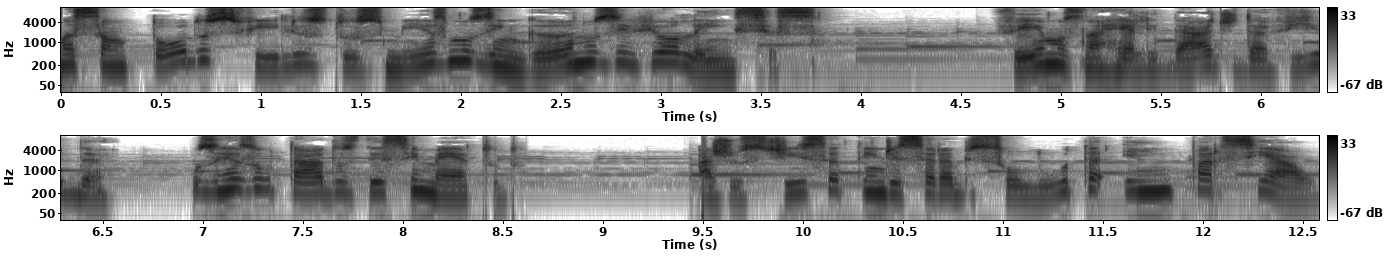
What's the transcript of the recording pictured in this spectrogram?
mas são todos filhos dos mesmos enganos e violências. Vemos na realidade da vida os resultados desse método. A justiça tem de ser absoluta e imparcial,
